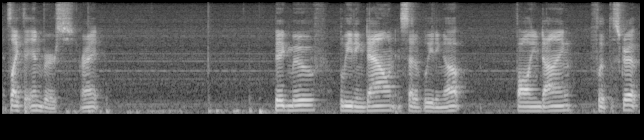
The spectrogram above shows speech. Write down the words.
It's like the inverse, right? Big move, bleeding down instead of bleeding up. Volume dying, flip the script.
